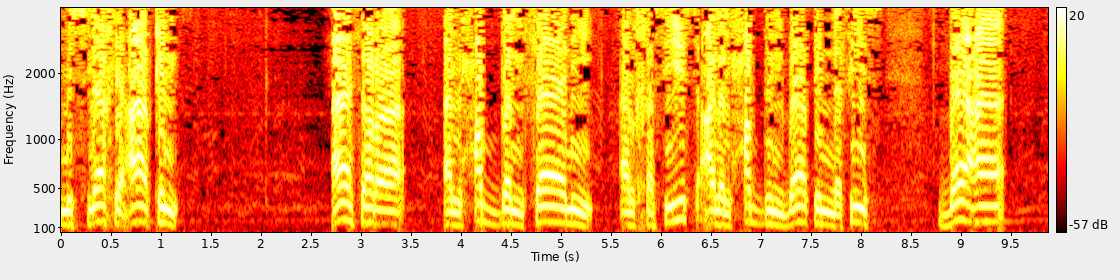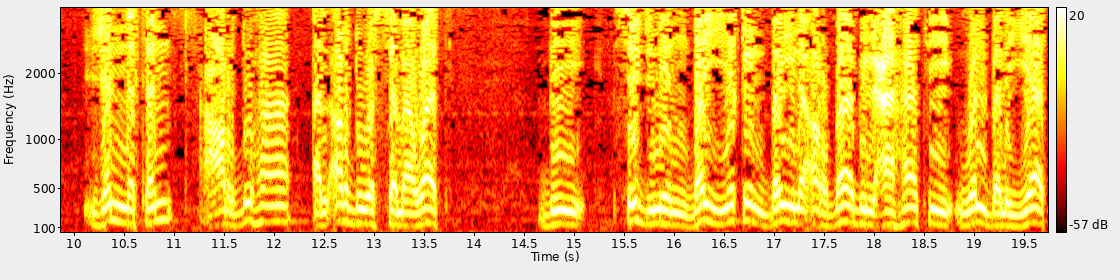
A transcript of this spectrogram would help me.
مسلاخ عاقل. آثر الحظ الفاني الخسيس على الحظ الباقي النفيس. باع جنة عرضها الأرض والسماوات بسجن ضيق بين أرباب العاهات والبليات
